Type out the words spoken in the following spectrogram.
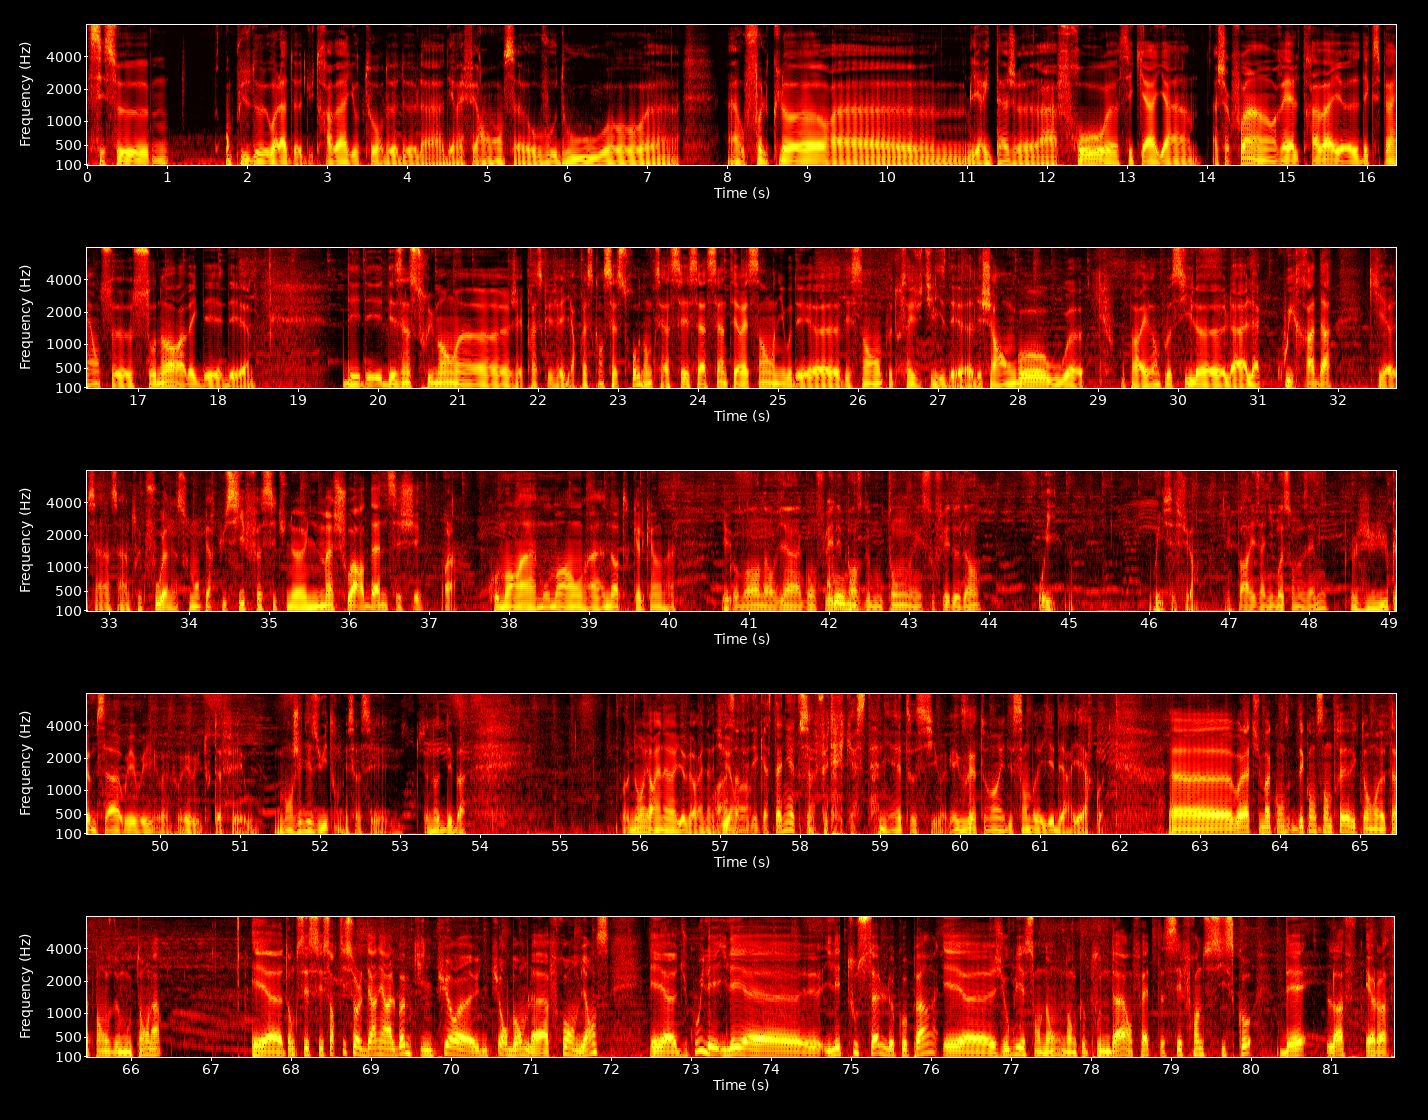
c'est ce. En plus voilà, du travail autour de, la, des références au vaudou, au, folklore, l'héritage afro, c'est qu'il y, a à chaque fois un réel travail d'expérience sonore avec des, instruments, euh, j'allais presque, j'allais dire presque ancestraux, donc c'est assez, c'est assez intéressant au niveau des, euh, des samples, tout ça. Ils utilisent des, euh, des charangos ou, ou, par exemple aussi la, la cuirada, qui c'est un, un, truc fou, un instrument percussif. C'est une, une mâchoire d'âne séchée. Voilà. Comment à un moment ou à un autre quelqu'un. Comment on en vient à gonfler des panses de mouton et souffler dedans? Oui, oui, c'est sûr. Quelque part, les animaux sont nos amis. Vu comme ça, oui, oui, oui, oui, tout à fait. Ou manger des huîtres, mais ça, c'est un autre débat. non, il n'y avait rien à dire. Ça fait des castagnettes. Ça fait des castagnettes aussi, exactement, et des cendriers derrière, quoi. Euh, voilà, tu m'as déconcentré avec ton, ta panse de mouton, là. Et euh, donc, c'est sorti sur le dernier album qui est une pure, une pure bombe, la Afro Ambiance. Et euh, du coup, il est, il, est, euh, il est tout seul, le copain, et euh, j'ai oublié son nom. Donc, Punda, en fait, c'est Francisco de los Eros.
